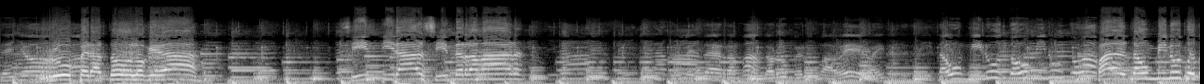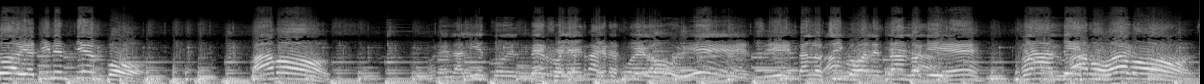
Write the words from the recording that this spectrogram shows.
Señor. Rupert a todo lo que da. Sin tirar, sin derramar. Se le está derramando a Rupert un babero. Ahí necesita un minuto, un minuto, vamos. Falta un minuto todavía, tienen tiempo. Vamos. Con el aliento del perro Excelente atrás, Graciela. Muy bien. Sí, están los Vamos, chicos alentando aquí. ¿eh? Grande. Vamos, vamos.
